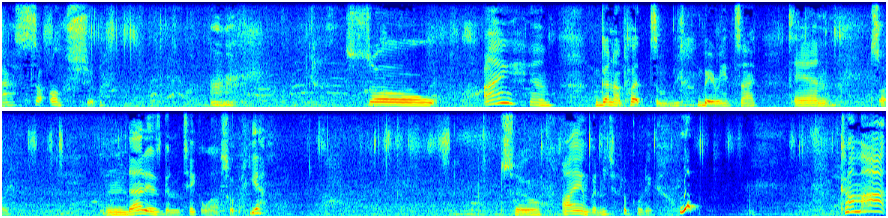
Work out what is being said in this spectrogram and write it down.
I saw. Oh shoot. Mm. So I am gonna put some blueberry inside, and sorry, and that is gonna take a while. So yeah. So I am gonna teleport it. Whoop! Come on!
